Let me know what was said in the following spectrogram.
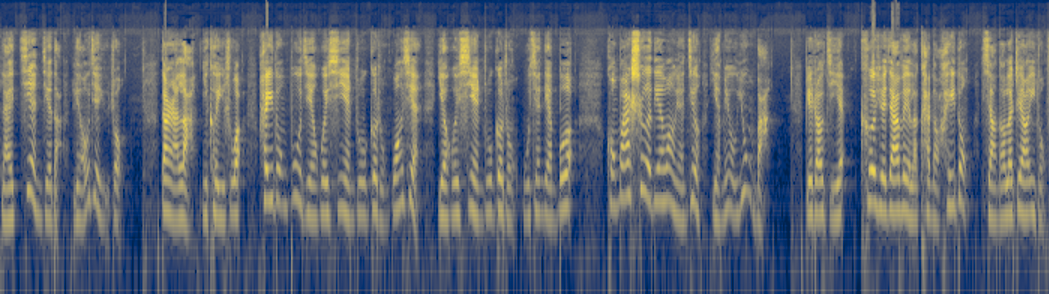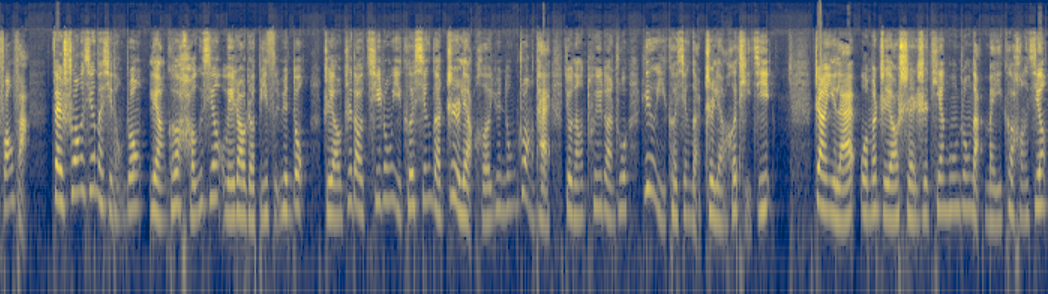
来间接的了解宇宙。当然了，你可以说黑洞不仅会吸引住各种光线，也会吸引住各种无线电波，恐怕射电望远镜也没有用吧？别着急，科学家为了看到黑洞，想到了这样一种方法：在双星的系统中，两颗恒星围绕着彼此运动，只要知道其中一颗星的质量和运动状态，就能推断出另一颗星的质量和体积。这样一来，我们只要审视天空中的每一颗恒星，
